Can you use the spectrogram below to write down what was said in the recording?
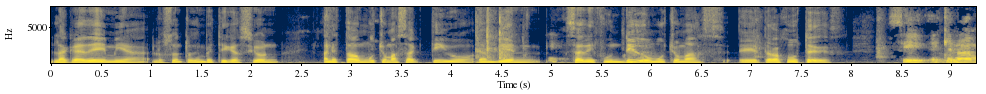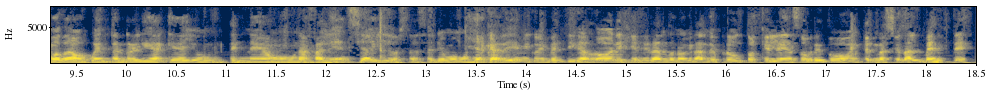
la academia, los centros de investigación han estado mucho más activos, también se ha difundido mucho más eh, el trabajo de ustedes. Sí, es que nos hemos dado cuenta en realidad que hay un, tenemos una falencia ahí, o sea, seremos muy académicos, investigadores, generando unos grandes productos que leen sobre todo internacionalmente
